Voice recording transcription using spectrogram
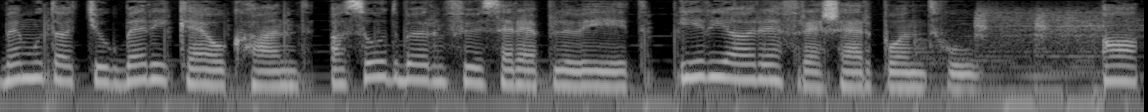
bemutatjuk Barry Keoghant, a Southburn főszereplőjét, írja a Refresher.hu. A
